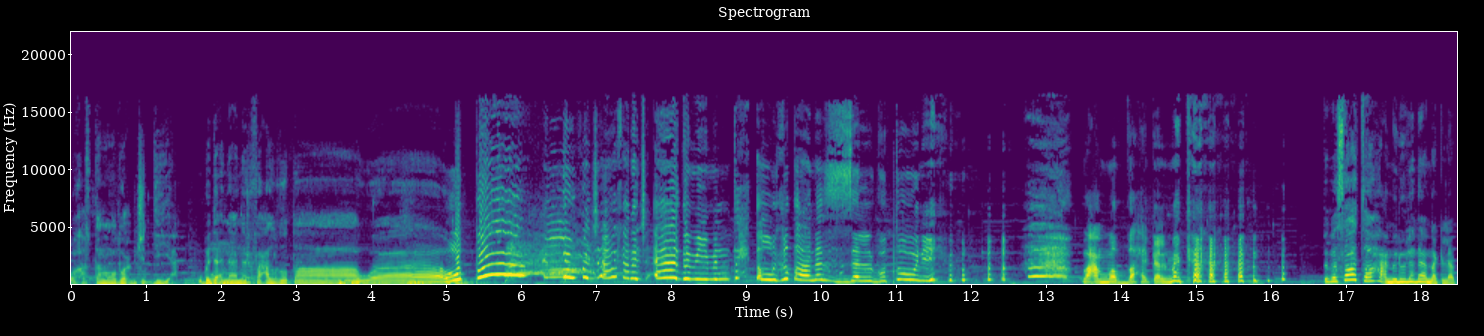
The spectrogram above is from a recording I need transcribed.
وأخذت الموضوع بجدية. وبدأنا نرفع الغطاء و أوبا! فجأة خرج آدمي من تحت الغطاء نزل بطوني. وعم الضحك المكان. ببساطة عملوا لنا مقلب.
